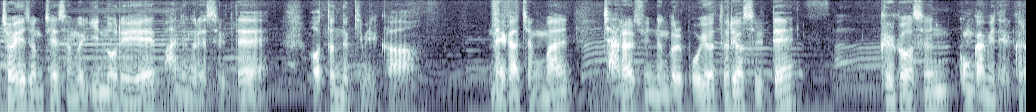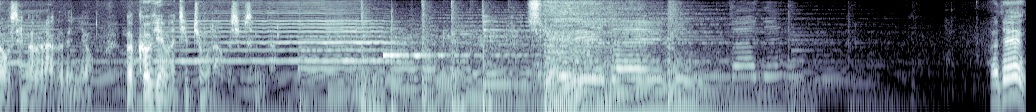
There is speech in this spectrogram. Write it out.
저의 정체성을 이 노래에 반영을 했을 때 어떤 느낌일까 내가 정말 잘할 수 있는 걸 보여드렸을 때 그것은 공감이 될 거라고 생각을 하거든요 그러니까 거기에만 집중을 하고 싶습니다 화이팅!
